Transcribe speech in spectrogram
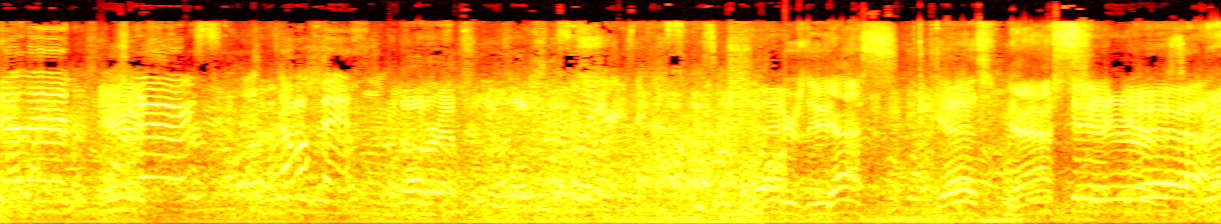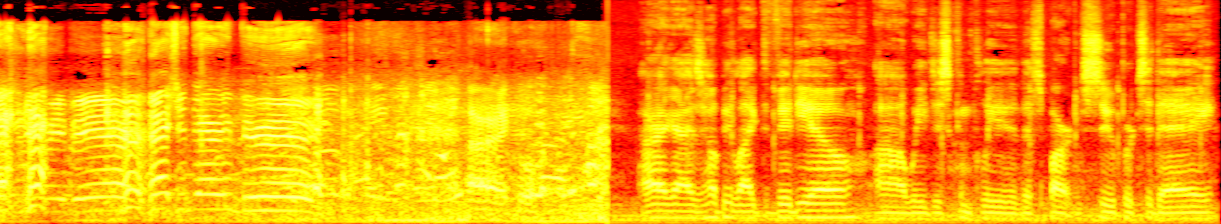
Chillin'. Cheers. Double fist. My daughter absolutely loves it. Cheers, dude. Yes. Yes. Yes. finished it. Yeah. Legendary beer. Legendary beer. All right, cool. All right, guys. Hope you liked the video. Uh, we just completed the Spartan Super today.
